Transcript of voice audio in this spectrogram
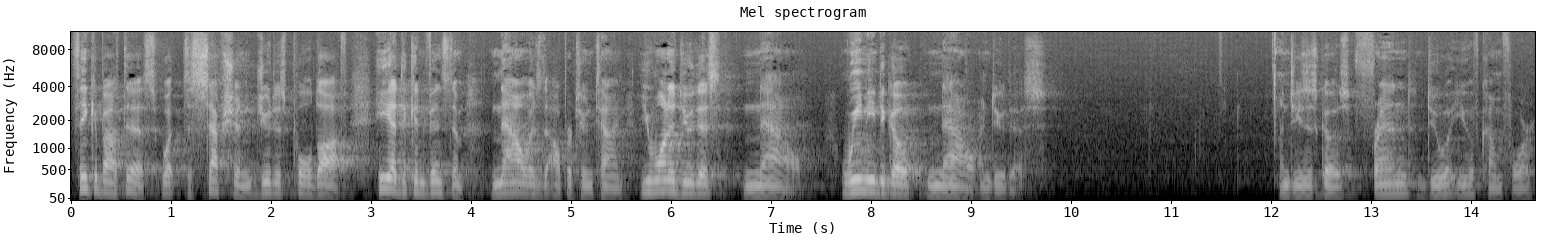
Think about this what deception Judas pulled off. He had to convince them now is the opportune time. You want to do this now. We need to go now and do this. And Jesus goes, Friend, do what you have come for.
